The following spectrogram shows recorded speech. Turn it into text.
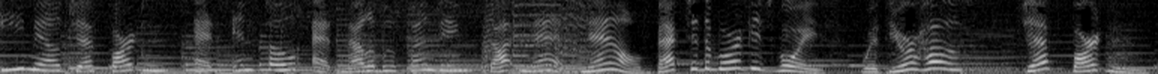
email Jeff Barton at info at malibufunding.net. Now, back to the Mortgage Voice with your host, Jeff Barton.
